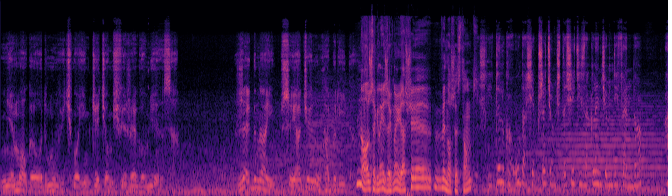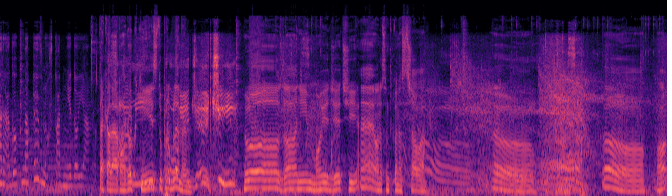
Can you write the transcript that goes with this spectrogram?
Nie mogę odmówić moim dzieciom świeżego mięsa. Żegnaj, przyjacielu Hagrida. No, żegnaj, żegnaj, ja się wynoszę stąd. Jeśli tylko uda się przeciąć te sieci zaklęciem Defendo, Aragog na pewno wpadnie do jamy. Tak, ale Aragog nie jest tu problemem. Moje dzieci! O, zanim moje dzieci... E, one są tylko na strzała. O. O. O.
